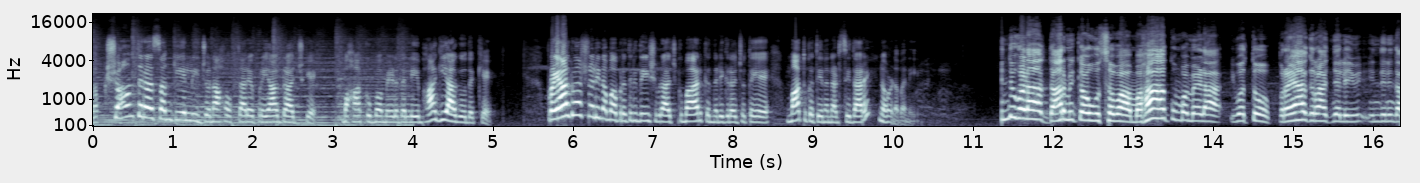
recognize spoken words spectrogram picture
ಲಕ್ಷಾಂತರ ಸಂಖ್ಯೆಯಲ್ಲಿ ಜನ ಹೋಗ್ತಾರೆ ಪ್ರಯಾಗ್ರಾಜ್ಗೆ. ಮಹಾಕುಂಭ ಮೇಳದಲ್ಲಿ ಭಾಗಿಯಾಗುವುದಕ್ಕೆ. ಪ್ರಯಾಗ್ರಾಜ್ನಲ್ಲಿ ನಮ್ಮ ಪ್ರತಿನಿಧಿ ಶಿವರಾಜ್ ಕುಮಾರ್ ಕನ್ನಡಿಗರ ಜೊತೆ ಮಾತುಕತೆಯನ್ನು ನಡೆಸಿದ್ದಾರೆ. ನೋಡೋಣ ಹಿಂದೂಗಳ ಧಾರ್ಮಿಕ ಉತ್ಸವ ಮಹಾಕುಂಭ ಮೇಳ ಇವತ್ತು ಪ್ರಯಾಗ್ರಾಜ್ನಲ್ಲಿ ಇಂದಿನಿಂದ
